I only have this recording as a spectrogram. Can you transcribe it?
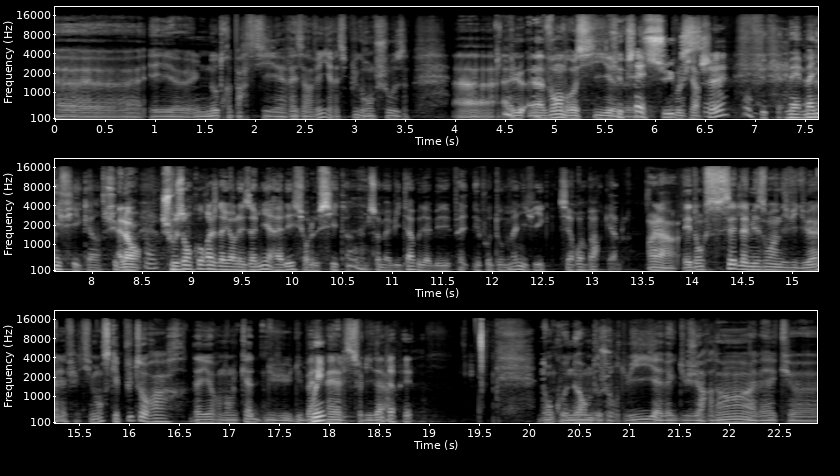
Euh, et euh, une autre partie est réservée. Il reste plus grand chose à, vendre aussi. Euh, Succès. vous le cherchez. Mais magnifique. Hein, Alors, je vous encourage d'ailleurs les amis à aller sur le site hein, Habitat. Vous avez des photos magnifiques. C'est remarquable. Voilà. Et donc c'est de la maison individuelle effectivement, ce qui est plutôt rare d'ailleurs dans le cadre du, du bail réel solidaire. Tout à fait donc aux normes d'aujourd'hui, avec du jardin, avec euh,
